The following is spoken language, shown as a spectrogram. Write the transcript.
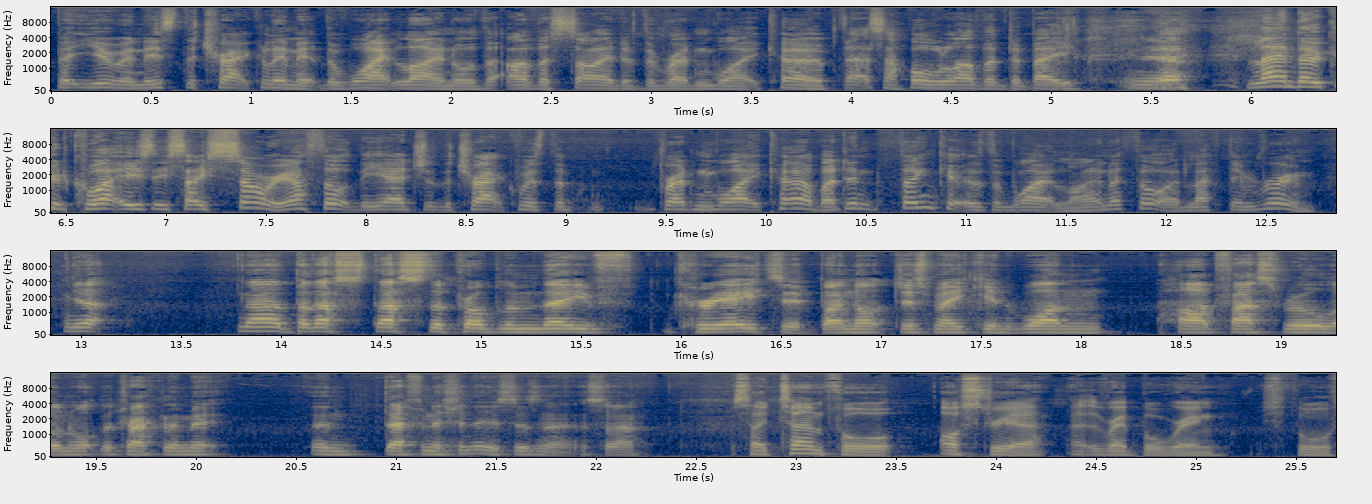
But Ewan, is the track limit the white line or the other side of the red and white curb? That's a whole other debate. Yeah. Uh, Lando could quite easily say, "Sorry, I thought the edge of the track was the red and white curb. I didn't think it was the white line. I thought I'd left him room." Yeah. No, but that's that's the problem they've created by not just making one hard fast rule on what the track limit and definition is, isn't it? So So turn four, Austria at the Red Bull Ring for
